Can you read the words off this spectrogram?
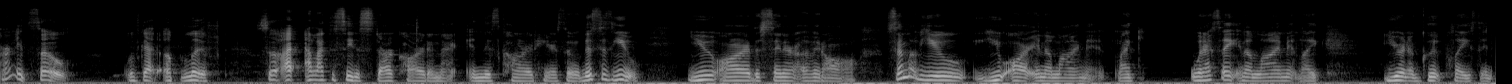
All right, so we've got uplift. So I, I like to see the star card in, that, in this card here. So this is you. You are the center of it all. Some of you, you are in alignment. Like when I say in alignment, like you're in a good place in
